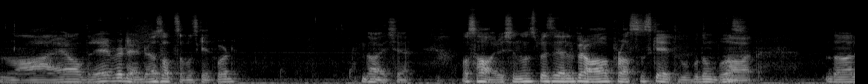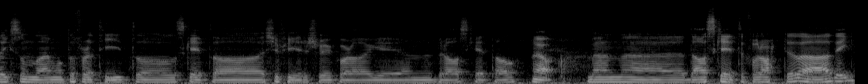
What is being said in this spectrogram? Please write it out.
Nei, jeg har aldri vurdert å satse på skateboard. Det har jeg ikke. Og så har du ikke noe spesielt bra plass å skate på på Dombås. Da liksom da jeg måtte flytte hit og skate 24-7 hver dag i en bra skatehall. Ja. Men uh, det å skate for artig, det er digg.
